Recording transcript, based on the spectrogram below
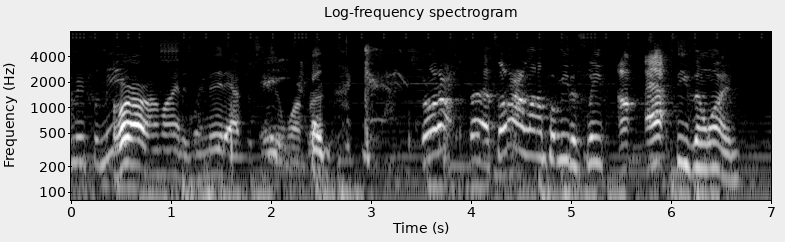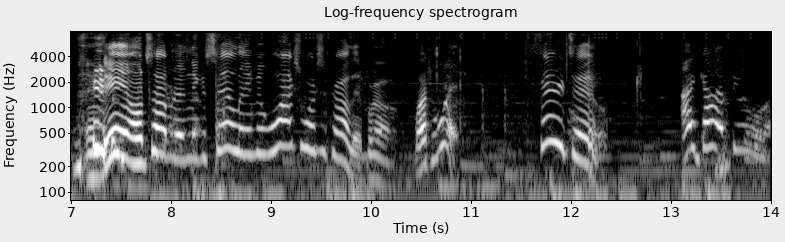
I mean, for me, Sword Art Online is mid after season one, bro. Thank Sword Art, Sword Art Online put me to sleep uh, at season one. And then on top of that, nigga, Sal ain't even watch what you call it, bro. Watch what? Fairy Tail. I got through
